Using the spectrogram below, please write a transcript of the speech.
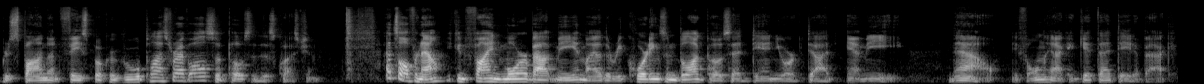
respond on Facebook or Google Plus, where I've also posted this question. That's all for now. You can find more about me and my other recordings and blog posts at danyork.me. Now, if only I could get that data back.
